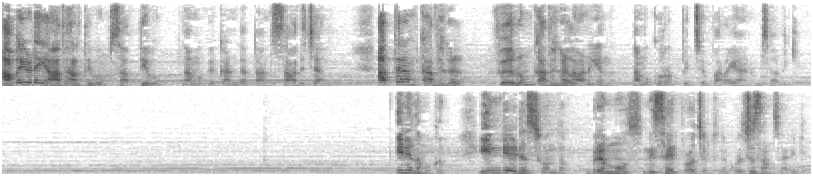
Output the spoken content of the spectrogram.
അവയുടെ യാഥാർത്ഥ്യവും സത്യവും നമുക്ക് കണ്ടെത്താൻ സാധിച്ചാൽ അത്തരം കഥകൾ വെറും കഥകളാണ് എന്ന് നമുക്ക് ഉറപ്പിച്ച് പറയാനും സാധിക്കും. ഇനി നമുക്ക് ഇന്ത്യയുടെ സ്വന്തം ബ്രഹ്മോസ് മിസൈൽ പ്രോജക്റ്റിനെ കുറിച്ച് സംസാരിക്കാം.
